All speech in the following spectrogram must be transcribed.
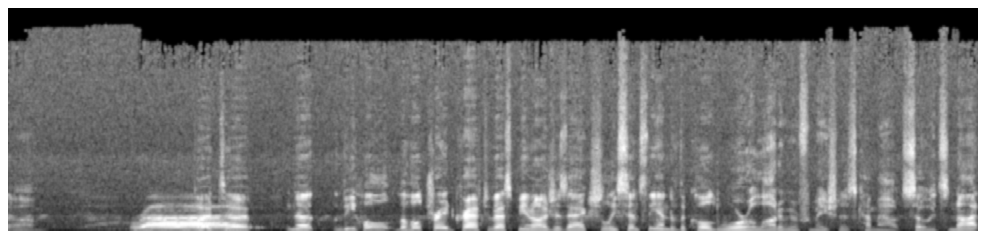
Um, right. but uh, no, the whole the whole tradecraft of espionage is actually since the end of the Cold War, a lot of information has come out. So it's not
